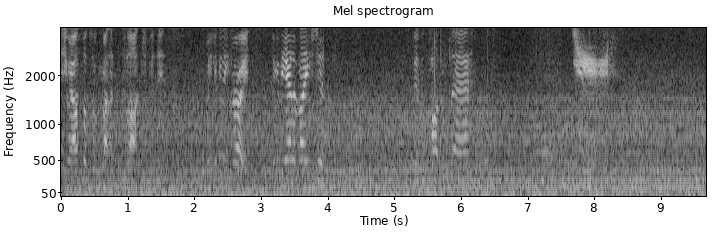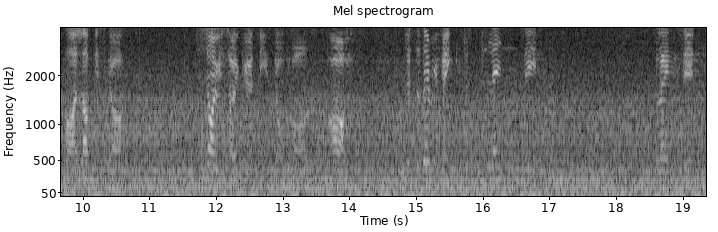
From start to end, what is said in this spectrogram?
Anyway, I'll stop talking about the clutch because it's. I mean, look at these roads. Look at the elevations. Bit of a puddle there. Yeah. Oh, I love this car. So so good. These Golf R's. Oh, just does everything. It just blends in. Blends in.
